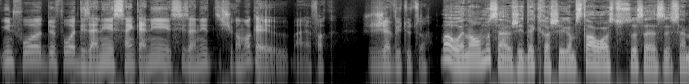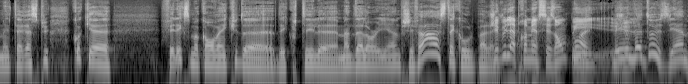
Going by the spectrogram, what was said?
une fois, deux fois, des années, cinq années, six années, je suis comme, OK, ben, fuck, j'ai déjà vu tout ça. Ouais, ouais, non, moi, j'ai décroché. Comme Star Wars, tout ça, ça, ça, ça m'intéresse plus. Quoique, Félix m'a convaincu d'écouter le Mandalorian, puis j'ai fait, ah, c'était cool, pareil. J'ai vu la première saison, puis Ouais, mais je- le deuxième,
